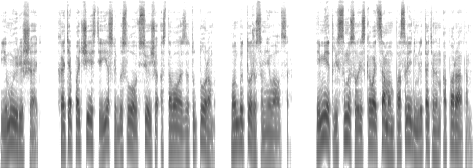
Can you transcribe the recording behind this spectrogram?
ему и решать. Хотя по чести, если бы слово все еще оставалось за тутором, он бы тоже сомневался. Имеет ли смысл рисковать самым последним летательным аппаратом?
